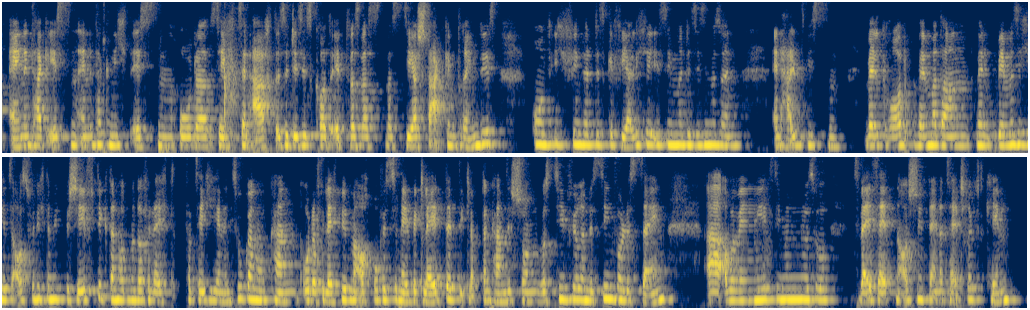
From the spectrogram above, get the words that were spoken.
einen Tag essen, einen Tag nicht essen oder 16-8. Also das ist gerade etwas, was, was sehr stark im Trend ist. Und ich finde halt, das Gefährliche ist immer, das ist immer so ein, ein Halbwissen. Weil gerade wenn man dann, wenn, wenn man sich jetzt ausführlich damit beschäftigt, dann hat man da vielleicht tatsächlich einen Zugang und kann, oder vielleicht wird man auch professionell begleitet. Ich glaube, dann kann das schon was Zielführendes, Sinnvolles sein. Äh, aber wenn ich jetzt immer nur so zwei Seiten Ausschnitte einer Zeitschrift kenne,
